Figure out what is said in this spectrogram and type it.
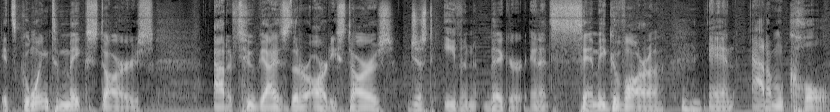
it's going to make stars out of two guys that are already stars just even bigger, and it's Sammy Guevara and Adam Cole.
